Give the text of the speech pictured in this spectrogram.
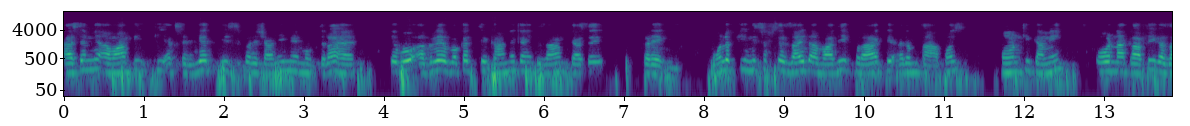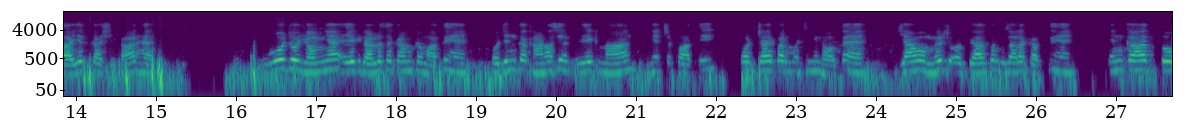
ऐसे में आवाम की, की अक्सरियत इस परेशानी में मुबतला है कि वो अगले वक्त के खाने का इंतज़ाम कैसे करेगी। मुल्क की निसफ से जायद आबादी खुराक के अदम तहफ़ खून की कमी और नाकाफ़ी गजाइत का शिकार है। वो जो योमिया एक डॉलर से कम कमाते हैं और जिनका खाना सिर्फ़ एक नान या चपाती और चाय पर मुश्तमिल होता है, या वो मिर्च और प्याज पर गुजारा करते हैं, इनका तो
